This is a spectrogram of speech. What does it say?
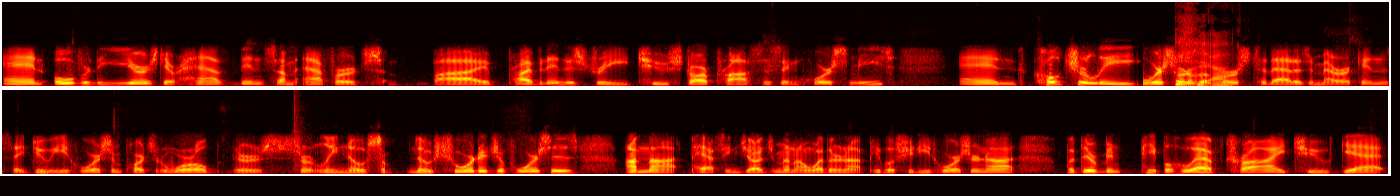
And over the years, there have been some efforts by private industry to start processing horse meat. And culturally, we're sort of yeah. averse to that as Americans. They do eat horse in parts of the world. There's certainly no no shortage of horses. I'm not passing judgment on whether or not people should eat horse or not, but there have been people who have tried to get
